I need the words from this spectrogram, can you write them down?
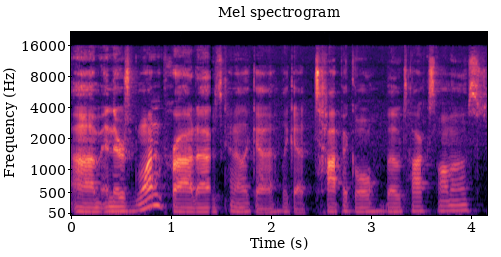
Um, and there's one product, it's kind of like a like a topical Botox almost.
